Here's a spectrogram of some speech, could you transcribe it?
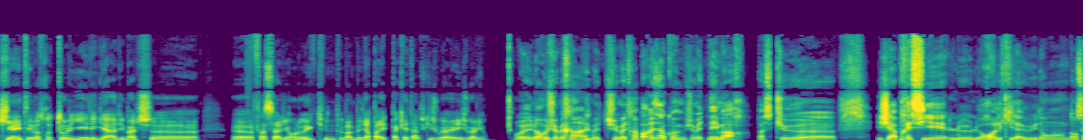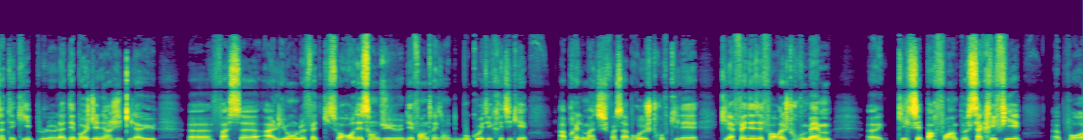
Qui a été votre taulier, les gars, du match face à Lyon? Loïc, tu ne peux pas me dire Paqueta parce qu'il jouait, à- il jouait à Lyon. Oui, non, je vais, mettre un, je vais mettre un Parisien quand même. Je vais mettre Neymar parce que euh, j'ai apprécié le, le rôle qu'il a eu dans, dans cette équipe, la débauche d'énergie qu'il a eu euh, face euh, à Lyon, le fait qu'il soit redescendu défendre. Ils ont beaucoup été critiqués après le match face à Bruges. Je trouve qu'il qu'il a fait des efforts et je trouve même qu'il s'est parfois un peu sacrifié pour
